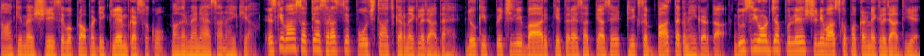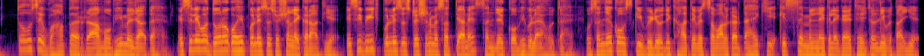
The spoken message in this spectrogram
ताकि मैं श्री से वो प्रॉपर्टी क्लेम कर सकूँ, मगर मैंने ऐसा नहीं किया। इसके बाद सत्या सरस से पूछताछ करने के लिए जाता है, जो कि पिछली बार की तरह सत्या से ठीक से बात तक नहीं करता। दूसरी ओर जब पुलिस श्रीनिवास को पकड़ने के लिए जाती है तो उसे वहाँ पर रामू भी मिल जाता है। इसलिए वो दोनों को ही पुलिस स्टेशन लेकर आती है। इसी बीच पुलिस स्टेशन में सत्या ने संजय को भी बुलाया होता है। वो संजय को उसकी वीडियो दिखाते हुए सवाल करता है कि किससे मिलने के लिए गए थे, जल्दी बताइए।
